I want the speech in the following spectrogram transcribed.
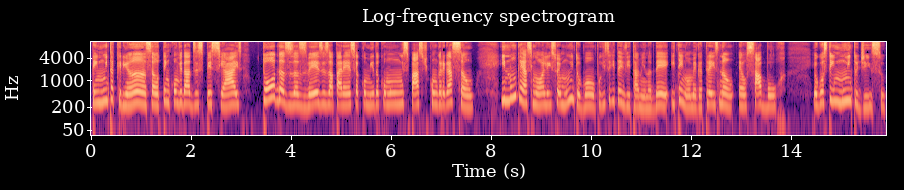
Tem muita criança ou tem convidados especiais todas as vezes aparece a comida como um espaço de congregação. E nunca é assim, olha, isso é muito bom, porque isso aqui tem vitamina D e tem ômega 3. Não, é o sabor. Eu gostei muito disso.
